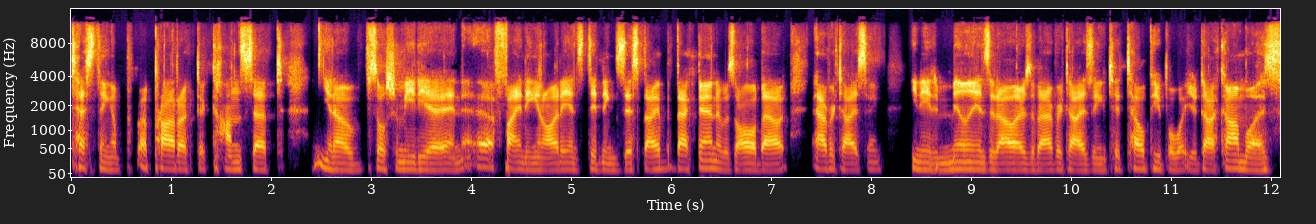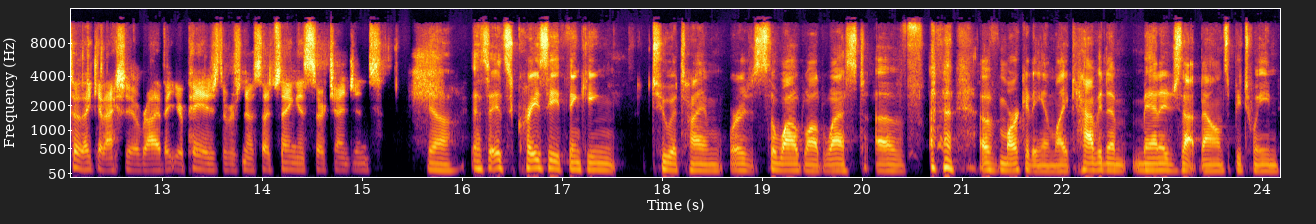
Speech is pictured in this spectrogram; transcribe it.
testing a, a, product, a concept. You know, social media and uh, finding an audience didn't exist back back then. It was all about advertising. You needed millions of dollars of advertising to tell people what your .com was, so they could actually arrive at your page. There was no such thing as search engines. Yeah, it's it's crazy thinking to a time where it's the wild wild west of of marketing and like having to manage that balance between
